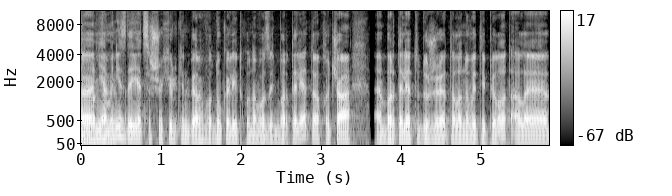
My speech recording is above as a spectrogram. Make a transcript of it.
Е, ні, мені здається, що Хюлькенберг в одну калітку навозить Бартолето, хоча е, дуже талановитий пілот, але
